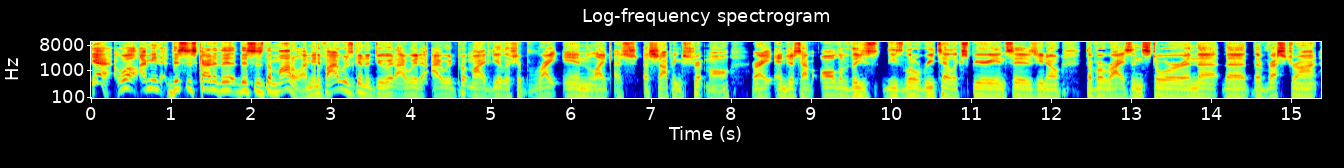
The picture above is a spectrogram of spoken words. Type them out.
yeah well i mean this is kind of the this is the model. I mean if i was going to do it i would i would put my dealership right in like a, a shopping strip mall right and just have all of these these little retail experiences you know the verizon store and the the the restaurant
